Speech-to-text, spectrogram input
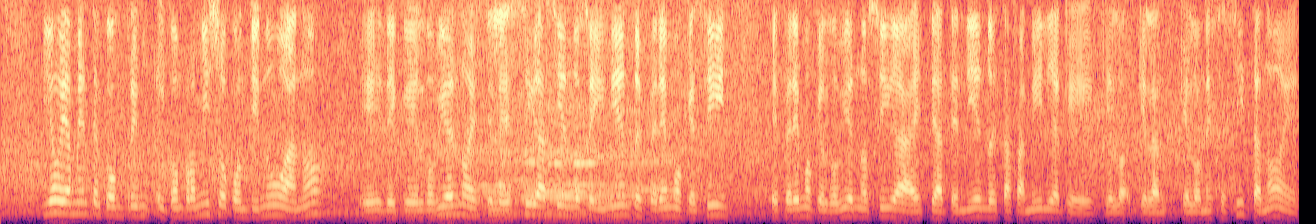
y obviamente el compromiso continúa, ¿no? Eh, de que el gobierno este, le siga haciendo seguimiento, esperemos que sí, esperemos que el gobierno siga este, atendiendo a esta familia que, lo, que lo necesita, ¿no? Eh,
